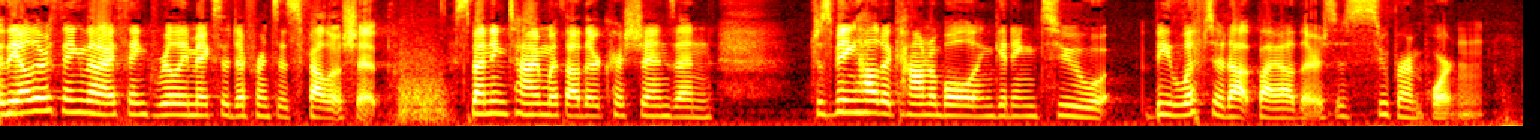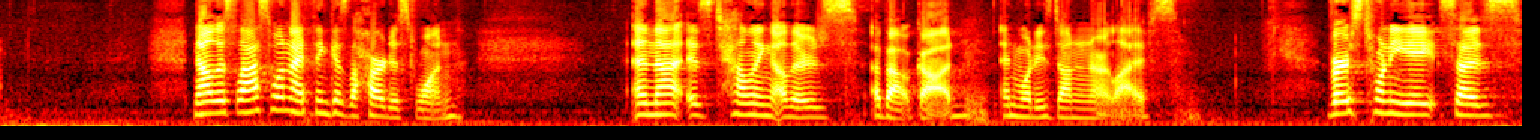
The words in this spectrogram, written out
The other thing that I think really makes a difference is fellowship. Spending time with other Christians and just being held accountable and getting to be lifted up by others is super important. Now, this last one I think is the hardest one and that is telling others about God and what He's done in our lives. Verse 28 says,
